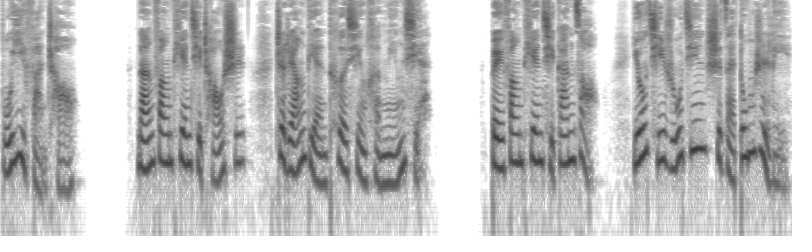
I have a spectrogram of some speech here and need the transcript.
不易反潮。南方天气潮湿，这两点特性很明显；北方天气干燥，尤其如今是在冬日里。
